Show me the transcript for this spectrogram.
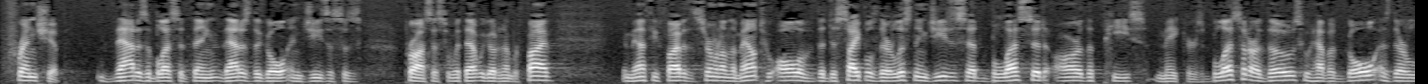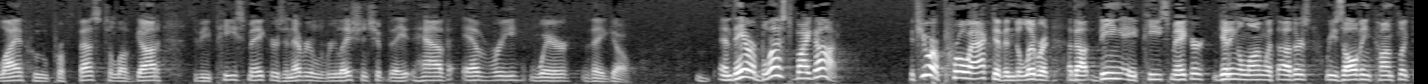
friendship. That is a blessed thing. That is the goal in Jesus' process. And with that, we go to number five. In Matthew 5 at the Sermon on the Mount, to all of the disciples there listening, Jesus said, Blessed are the peacemakers. Blessed are those who have a goal as their life, who profess to love God, to be peacemakers in every relationship they have everywhere they go. And they are blessed by God. If you are proactive and deliberate about being a peacemaker, getting along with others, resolving conflict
